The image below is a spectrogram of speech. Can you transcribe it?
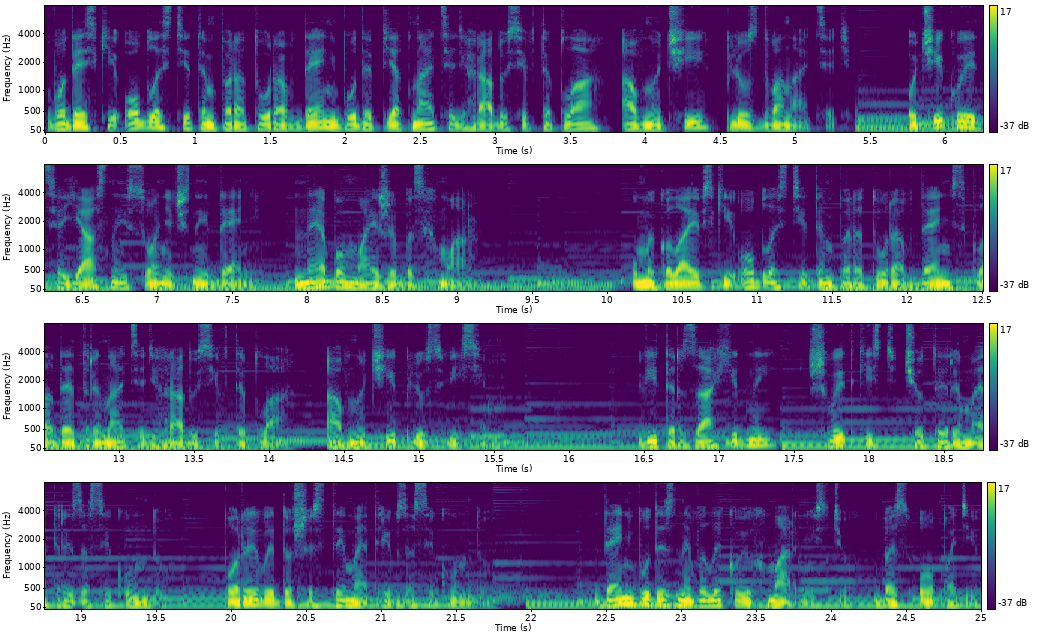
В Одеській області температура вдень буде 15 градусів тепла, а вночі плюс 12. Очікується ясний сонячний день, небо майже без хмар. У Миколаївській області температура вдень складе 13 градусів тепла, а вночі плюс 8. Вітер західний, швидкість 4 метри за секунду, пориви до 6 метрів за секунду. День буде з невеликою хмарністю, без опадів.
